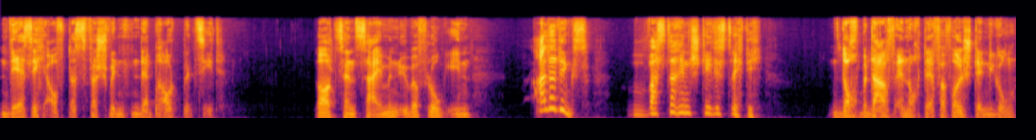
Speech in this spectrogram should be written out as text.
der sich auf das Verschwinden der Braut bezieht.« Lord St. Simon überflog ihn. »Allerdings, was darin steht, ist richtig. Doch bedarf er noch der Vervollständigung,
